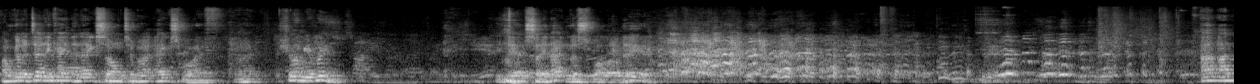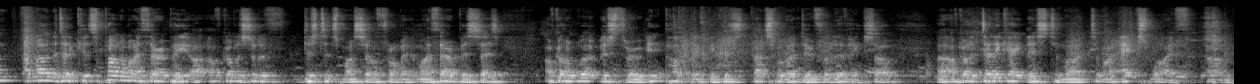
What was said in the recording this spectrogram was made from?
I'm going to dedicate the next song to my ex-wife. Right? Show him your ring. You didn't say that in a swallow, do you? I, I'm, I'm like to dedicate, it's part of my therapy. I, I've got to sort of distance myself from it, and my therapist says I've got to work this through in public because that's what I do for a living. So uh, I've got to dedicate this to my to my ex-wife. Um,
